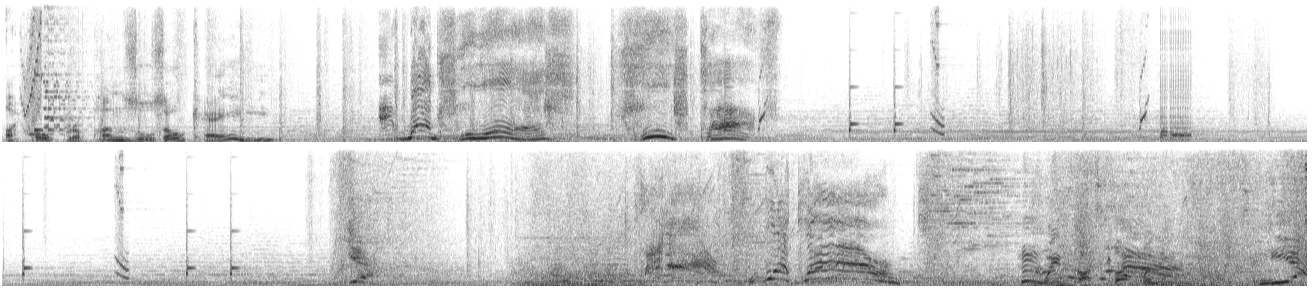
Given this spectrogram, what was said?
I hope Rapunzel's okay. I bet she is. She's tough. Yeah! Look out! We've got company. Yeah!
